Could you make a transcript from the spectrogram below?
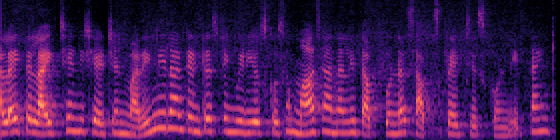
అలా అయితే లైక్ చేయండి షేర్ చేయండి. మరిన్ని ఇలాంటి ఇంట్రెస్టింగ్ వీడియోస్ కోసం మా ఛానల్ని తప్పకుండా సబ్స్క్రైబ్ చేసుకోండి. థ్యాంక్ యూ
